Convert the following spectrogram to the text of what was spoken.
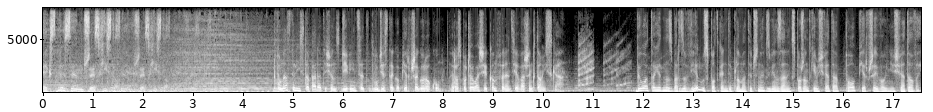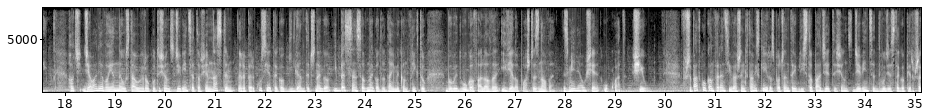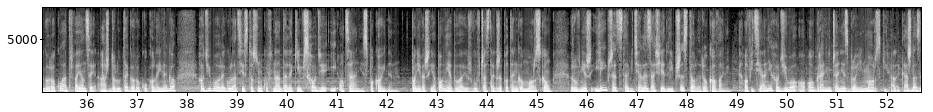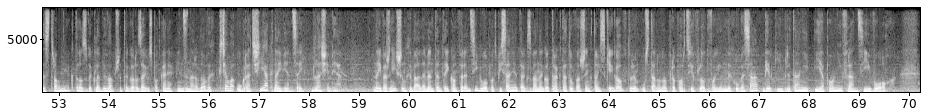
Ekspresem przez historię. Przez historię. 12 listopada 1921 roku rozpoczęła się konferencja waszyngtońska. Było to jedno z bardzo wielu spotkań dyplomatycznych związanych z porządkiem świata po I wojnie światowej. Choć działania wojenne ustały w roku 1918, reperkusje tego gigantycznego i bezsensownego, dodajmy, konfliktu były długofalowe i wielopłaszczyznowe. Zmieniał się układ sił. W przypadku konferencji waszyngtońskiej rozpoczętej w listopadzie 1921 roku, a trwającej aż do lutego roku kolejnego, chodziło o regulację stosunków na Dalekim Wschodzie i Oceanie Spokojnym. Ponieważ Japonia była już wówczas także potęgą morską, również jej przedstawiciele zasiedli przy stole rokowań. Oficjalnie chodziło o ograniczenie zbrojeń morskich, ale każda ze stron, jak to zwykle bywa przy tego rodzaju spotkaniach międzynarodowych, chciała ugrać jak najwięcej dla siebie. Najważniejszym chyba elementem tej konferencji było podpisanie tzw. Tak traktatu waszyngtońskiego, w którym ustalono proporcje flot wojennych USA, Wielkiej Brytanii, Japonii, Francji i Włoch.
